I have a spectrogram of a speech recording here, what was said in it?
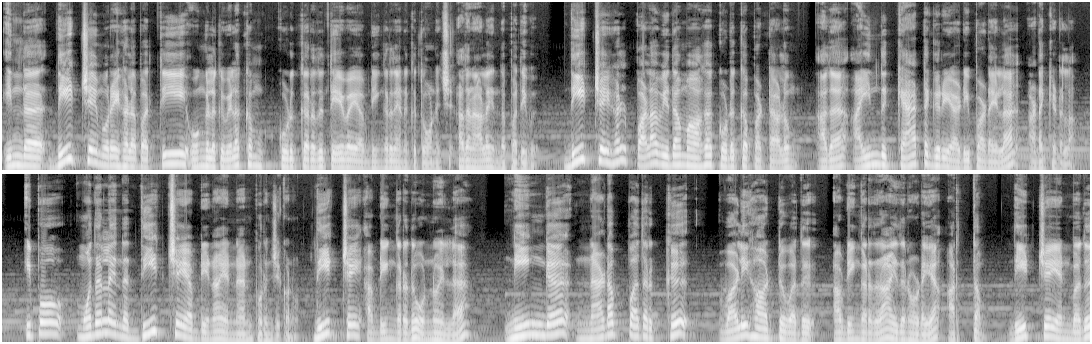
இந்த தீட்சை முறைகளை பற்றி உங்களுக்கு விளக்கம் கொடுக்கறது தேவை அப்படிங்கிறது எனக்கு தோணுச்சு. அதனால் இந்த பதிவு. தீட்சைகள் பல விதமாக கொடுக்கப்பட்டாலும் அதை ஐந்து கேட்டகரி அடிப்படையில் அடக்கிடலாம். இப்போது முதல்ல இந்த தீட்சை அப்படின்னா என்னன்னு புரிஞ்சுக்கணும். தீட்சை அப்படிங்கிறது ஒன்றும் இல்லை. நீங்கள் நடப்பதற்கு வழிகாட்டுவது அப்படிங்கிறது தான் இதனுடைய அர்த்தம். தீட்சை என்பது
